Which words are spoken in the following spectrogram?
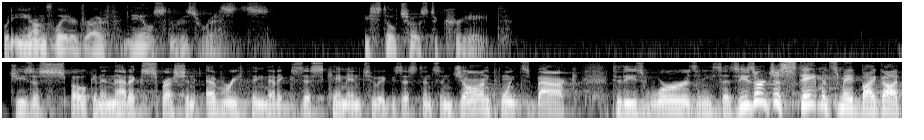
would eons later drive nails through his wrists he still chose to create. Jesus spoke, and in that expression, everything that exists came into existence. And John points back to these words and he says, These aren't just statements made by God.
